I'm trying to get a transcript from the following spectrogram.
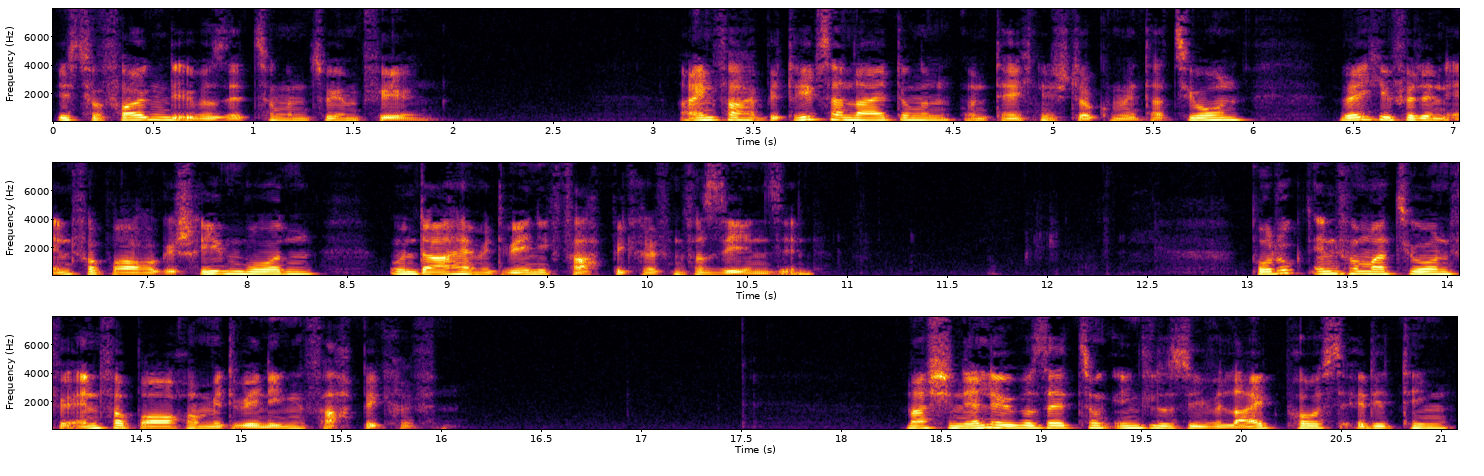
ist für folgende Übersetzungen zu empfehlen. Einfache Betriebsanleitungen und technische Dokumentation, welche für den Endverbraucher geschrieben wurden und daher mit wenig Fachbegriffen versehen sind. Produktinformationen für Endverbraucher mit wenigen Fachbegriffen Maschinelle Übersetzung inklusive Light Post Editing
